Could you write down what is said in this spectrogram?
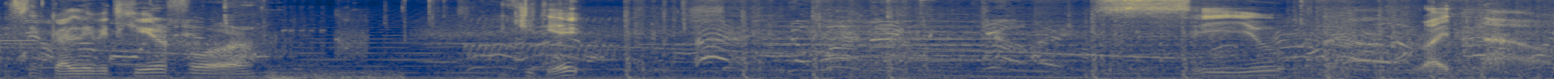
I think I leave it here for GTA. You right now.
